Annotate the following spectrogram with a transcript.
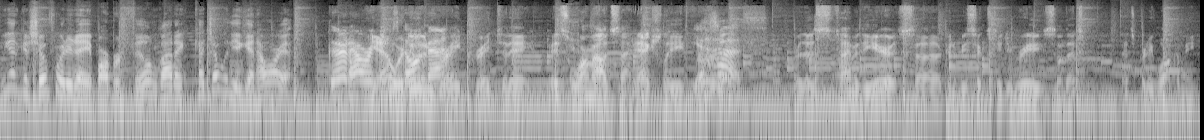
we got a good show for you today, Barbara and Phil. I'm glad to catch up with you again. How are you? Good. How are you? yeah, we're going, doing great. Great today. It's warm outside, actually. For, yes. For this time of the year, it's uh, going to be 60 degrees, so that's that's pretty welcoming.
